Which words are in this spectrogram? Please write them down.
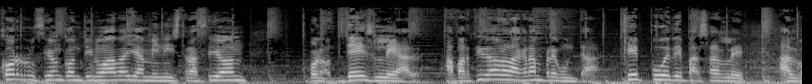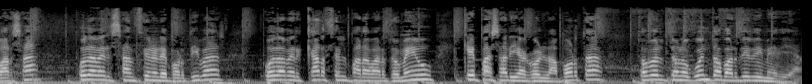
corrupción continuada y administración, bueno, desleal. A partir de ahora la gran pregunta, ¿qué puede pasarle al Barça? ¿Puede haber sanciones deportivas? ¿Puede haber cárcel para Bartomeu? ¿Qué pasaría con la porta? Todo te lo cuento a partir de y media.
